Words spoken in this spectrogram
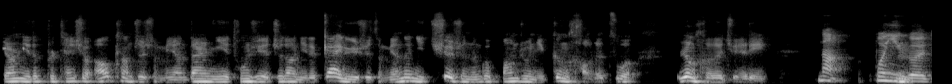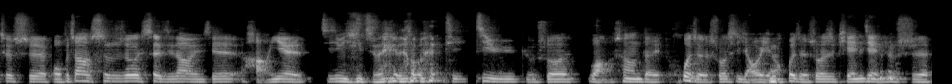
比如你的 potential outcome 是什么样，但是你也同时也知道你的概率是怎么样，那你确实能够帮助你更好的做任何的决定。那问一个，就是我不知道是不是会涉及到一些行业机密 之类的问题，基于比如说网上的或者说是谣言，或者说是偏见，就是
